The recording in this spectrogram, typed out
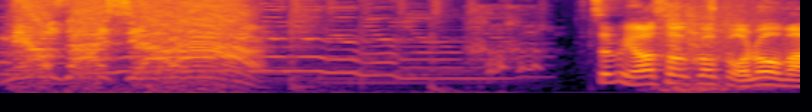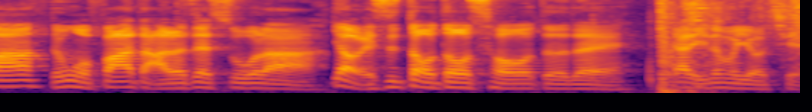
喵啥小啦？这边有要抽狗狗肉吗？等我发达了再说啦。要也是豆豆抽，对不对？家里那么有钱，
